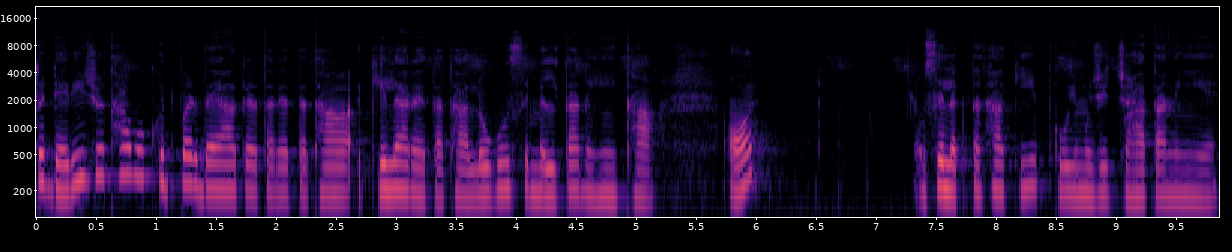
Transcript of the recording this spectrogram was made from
तो डेरी जो था, वो खुद पर दया करता रहता था, अकेला रहता था, लोगों से मिलता नहीं था और उसे लगता था कि कोई मुझे चाहता नहीं है।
